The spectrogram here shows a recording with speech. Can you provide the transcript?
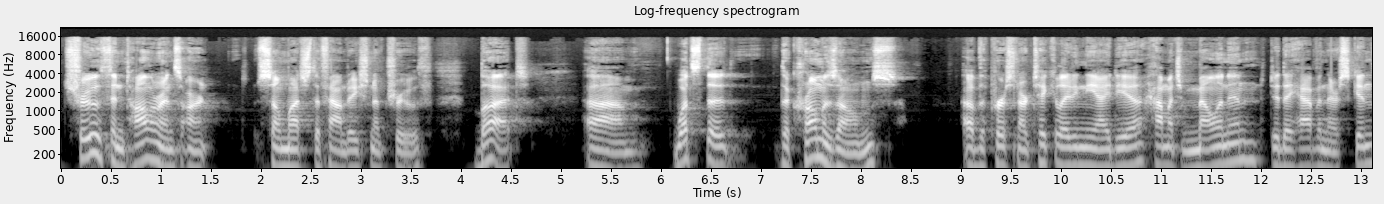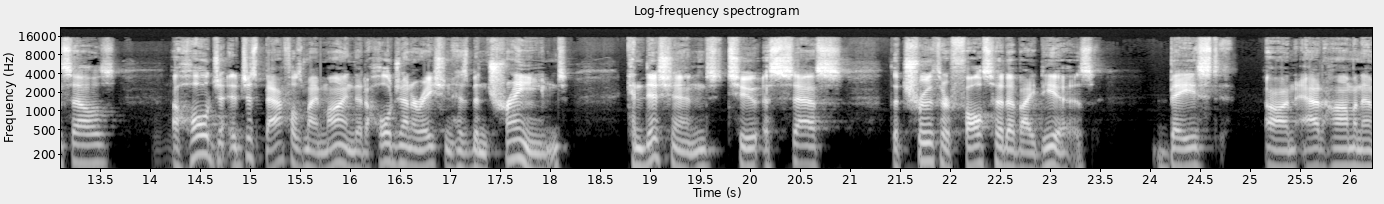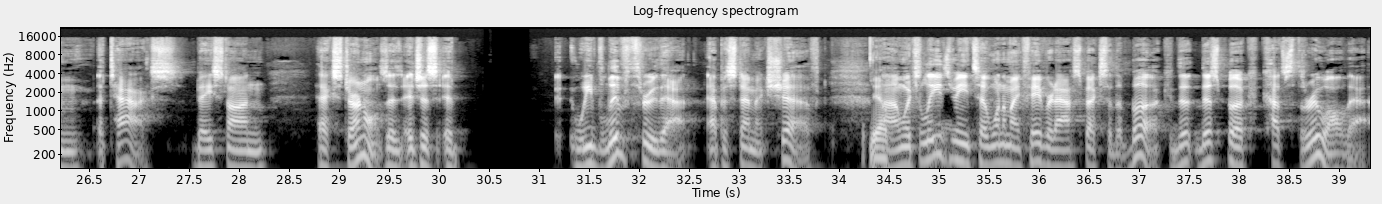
truth and tolerance aren't so much the foundation of truth, but um, what's the the chromosomes of the person articulating the idea? How much melanin do they have in their skin cells? Mm-hmm. A whole it just baffles my mind that a whole generation has been trained, conditioned to assess the truth or falsehood of ideas based on ad hominem attacks, based on externals. It, it just it we've lived through that epistemic shift yeah. Um, which leads me to one of my favorite aspects of the book. Th- this book cuts through all that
